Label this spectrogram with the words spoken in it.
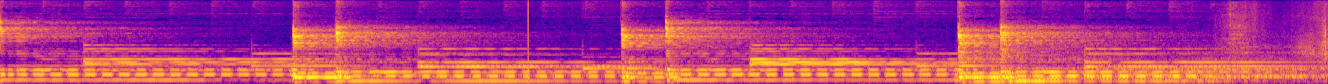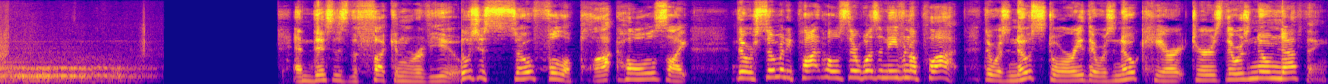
and this is the fucking review. It was just so full of plot holes, like, there were so many plot holes, there wasn't even a plot. There was no story, there was no characters, there was no nothing.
